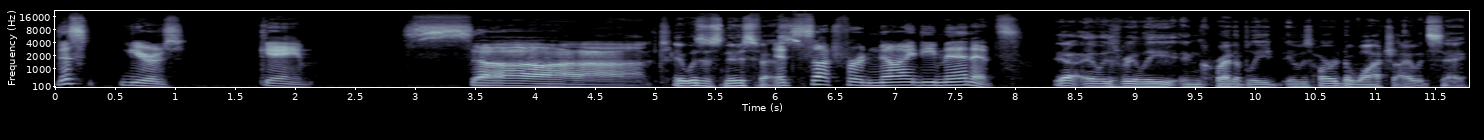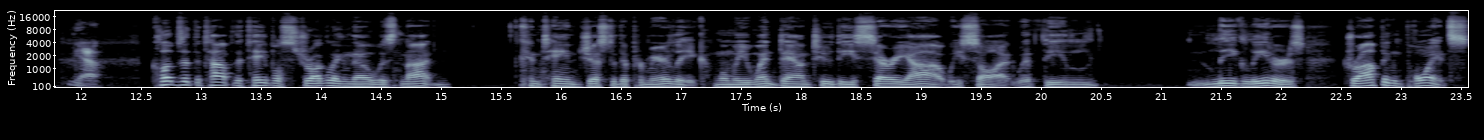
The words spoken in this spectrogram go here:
This year's game sucked. It was a snooze fest. It sucked for 90 minutes. Yeah, it was really incredibly. It was hard to watch, I would say. Yeah. Clubs at the top of the table struggling, though, was not contained just to the Premier League. When we went down to the Serie A, we saw it with the league leaders dropping points.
